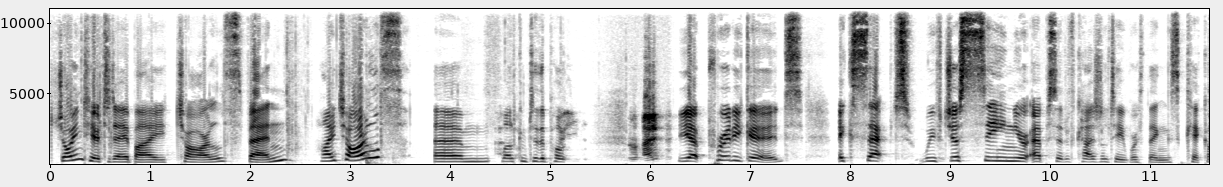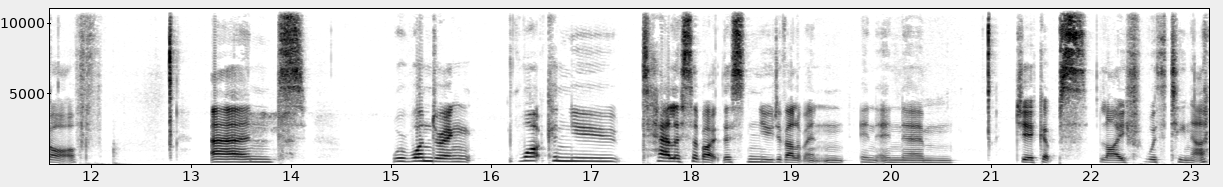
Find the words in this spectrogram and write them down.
joined here today by Charles Venn. Hi, Charles. Um, welcome to the post. Right? Yeah, pretty good. Except we've just seen your episode of Casualty where things kick off, and we're wondering what can you tell us about this new development in in, in um, Jacob's life with Tina.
